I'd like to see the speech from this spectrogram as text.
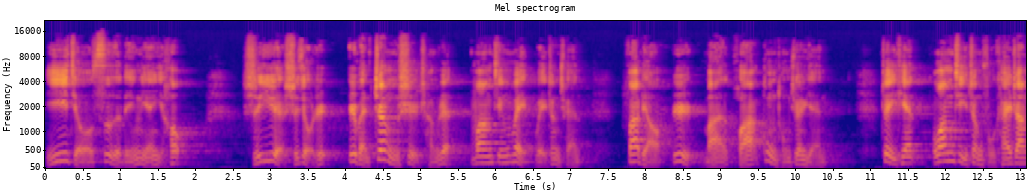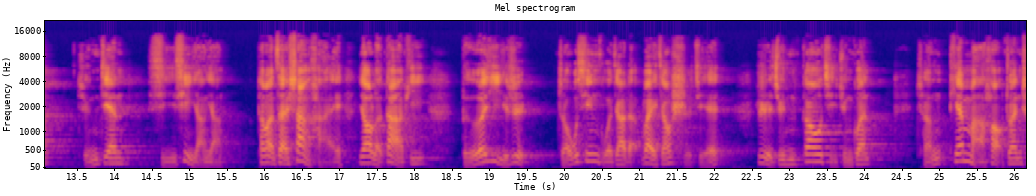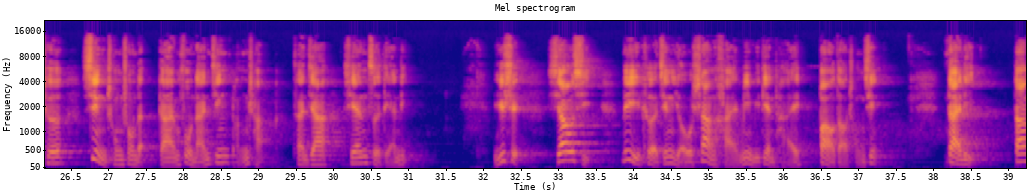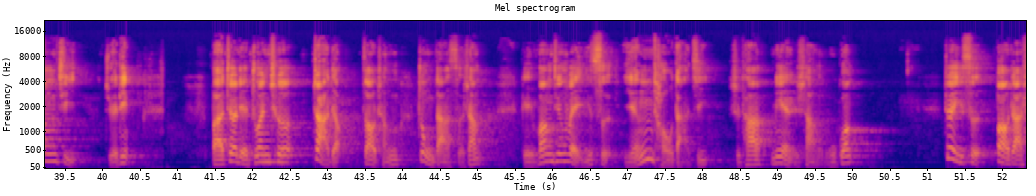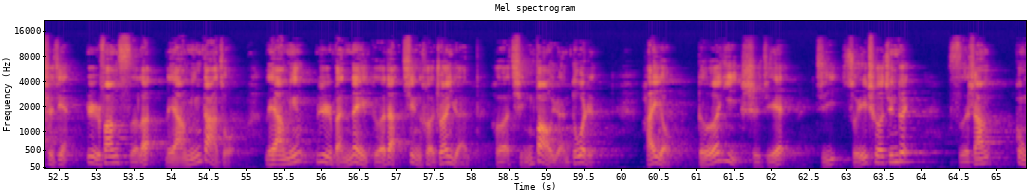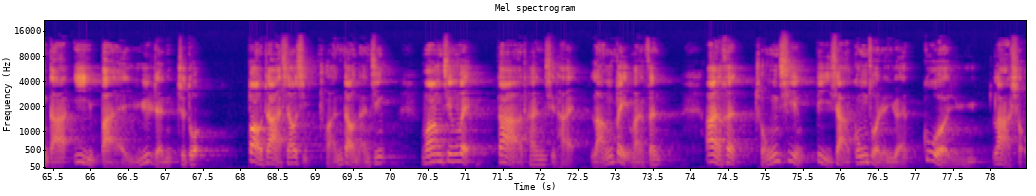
一九四零年以后，十一月十九日，日本正式承认汪精卫伪政权，发表日满华共同宣言。这一天，汪记政府开张，群间喜气洋洋。他们在上海邀了大批德意日轴心国家的外交使节、日军高级军官。乘天马号专车，兴冲冲地赶赴南京捧场，参加签字典礼。于是，消息立刻经由上海秘密电台报到重庆。戴笠当即决定把这列专车炸掉，造成重大死伤，给汪精卫一次迎头打击，使他面上无光。这一次爆炸事件，日方死了两名大佐、两名日本内阁的庆贺专员和情报员多人，还有德意使节及随车军队，死伤共达一百余人之多。爆炸消息传到南京，汪精卫大摊其台，狼狈万分，暗恨重庆地下工作人员过于辣手。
